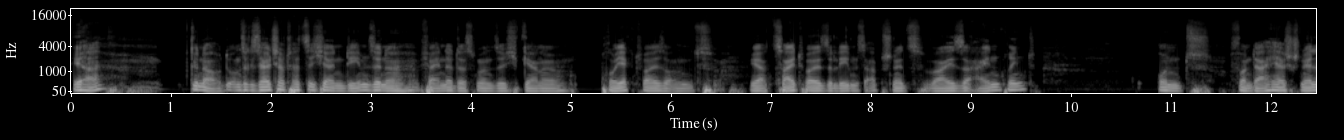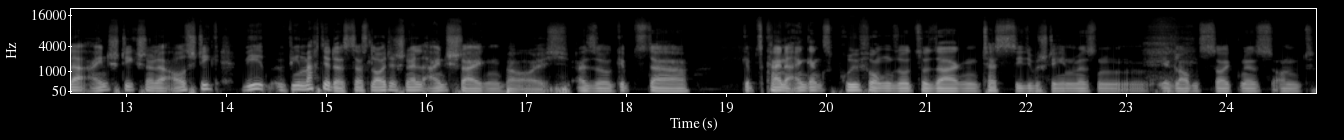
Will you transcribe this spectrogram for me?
Ja, Genau, unsere Gesellschaft hat sich ja in dem Sinne verändert, dass man sich gerne projektweise und ja, zeitweise, lebensabschnittsweise einbringt. Und von daher schneller Einstieg, schneller Ausstieg. Wie, wie macht ihr das, dass Leute schnell einsteigen bei euch? Also gibt es da gibt's keine Eingangsprüfungen sozusagen, Tests, die die bestehen müssen, ihr Glaubenszeugnis und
